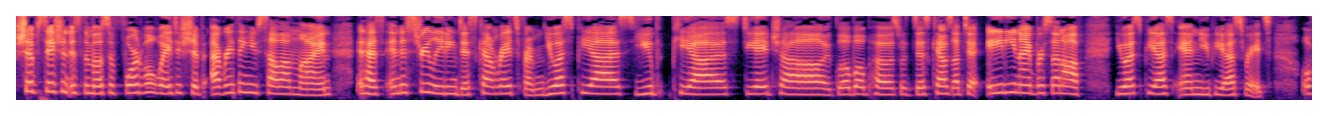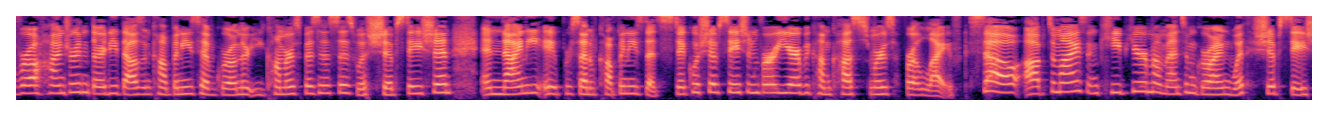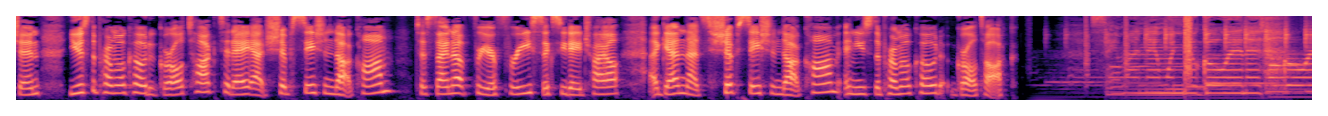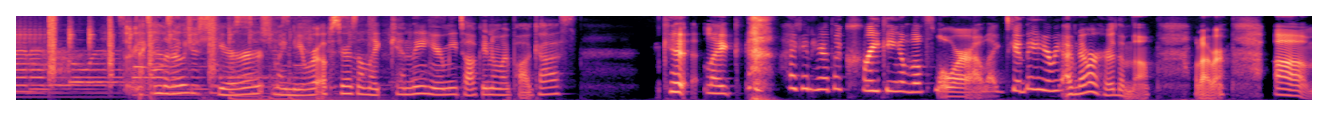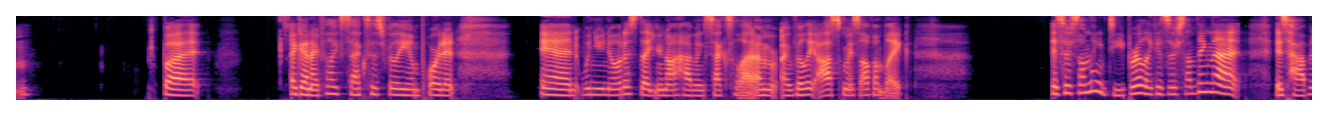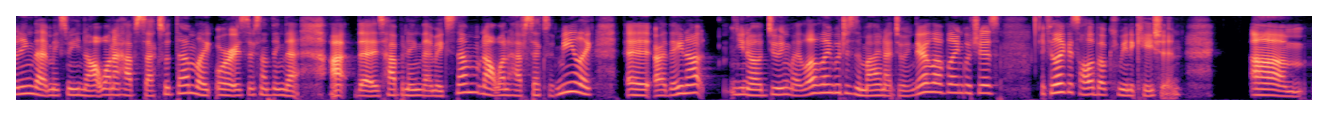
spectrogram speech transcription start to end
ShipStation is the most affordable way to ship everything you sell online. It has industry leading discount rates from USPS, UPS, DHL, Global Post with discounts up to 89% off USPS and UPS rates. Over 130,000 companies have grown their e commerce businesses with ShipStation, and 98% of companies that stick with ShipStation for a year become customers for life. So optimize and keep your momentum growing with ShipStation. Use the promo code GIRLTALK today at shipstation.com to sign up for your free 60 day trial. Again, that's shipstation.com and use the promo code GIRLTALK. Say my name when you go in it. I can literally hear my neighbor upstairs. I'm like, can they hear me talking to my podcast? Can, like, I can hear the creaking of the floor. I'm like, can they hear me? I've never heard them though. Whatever. Um, but again, I feel like sex is really important. And when you notice that you're not having sex a lot, I'm, I really ask myself, I'm like, is there something deeper? Like, is there something that is happening that makes me not want to have sex with them? Like, or is there something that that is happening that makes them not want to have sex with me? Like, uh, are they not, you know, doing my love languages? Am I not doing their love languages? I feel like it's all about communication. Um,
